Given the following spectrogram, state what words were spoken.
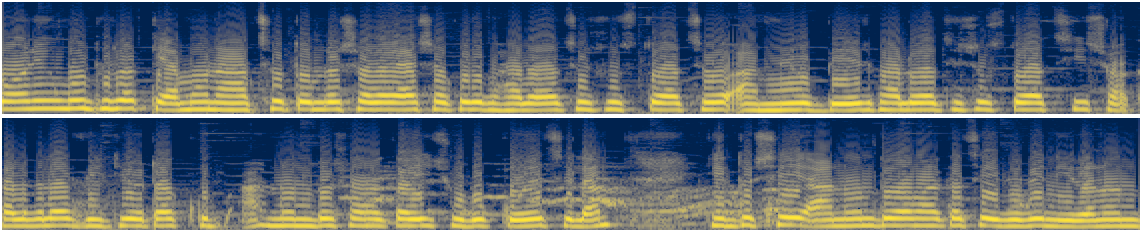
মর্নিং বন্ধুরা। কেমন আছো তোমরা সবাই? আশা করি ভালো আছো, সুস্থ আছো। আমিও বেশ ভালো আছি, সুস্থ আছি। সকালবেলা ভিডিওটা খুব আনন্দ সহকারেই শুরু করেছিলাম। কিন্তু সেই আনন্দ আমার কাছে এভাবে নিরানন্দ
